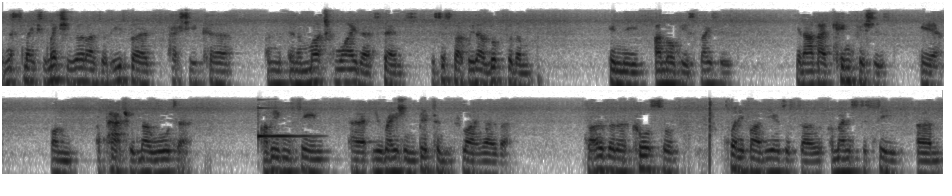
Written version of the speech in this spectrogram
It just makes, it makes you realise that these birds actually occur in, in a much wider sense. It's just that we don't look for them in the unobvious places. You know, I've had kingfishers here on a patch with no water. I've even seen uh, Eurasian bittern flying over. So over the course of 25 years or so, I managed to see um,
